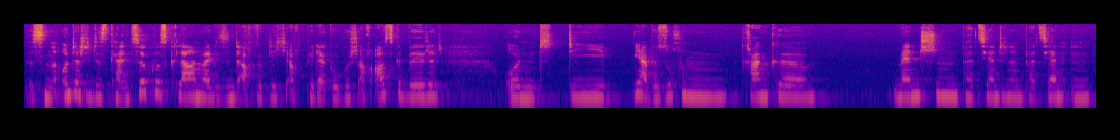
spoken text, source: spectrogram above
es ist ein Unterschied, es ist kein Zirkusclown, weil die sind auch wirklich auch pädagogisch auch ausgebildet. Und die ja, besuchen kranke Menschen, Patientinnen und Patienten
